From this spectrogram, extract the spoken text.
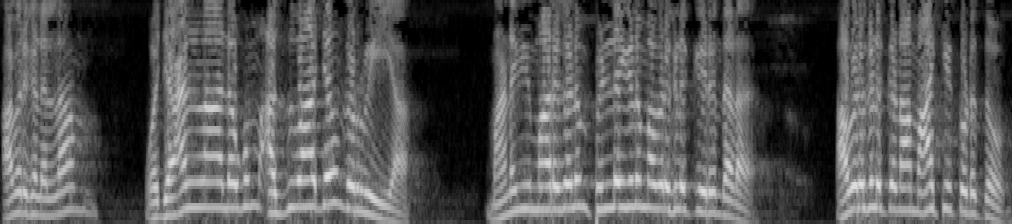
அவர்கள் எல்லாம் அஸ்வாஜம் துர்ரியா. மனைவிமார்களும் பிள்ளைகளும் அவர்களுக்கு இருந்தன. அவர்களுக்கு நாம் ஆக்கி கொடுத்தோம்.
